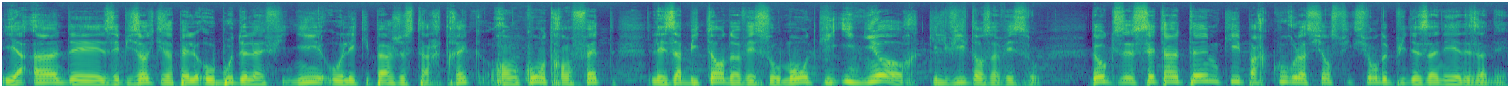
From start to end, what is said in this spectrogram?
il y a un des épisodes qui s'appelle Au bout de l'infini, où l'équipage de Star Trek rencontre en fait les habitants d'un vaisseau monde qui ignorent qu'ils vivent dans un vaisseau. Donc c'est- c'est un thème qui parcourt la science-fiction depuis des années et des années.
